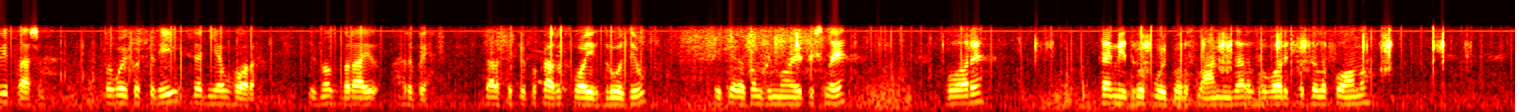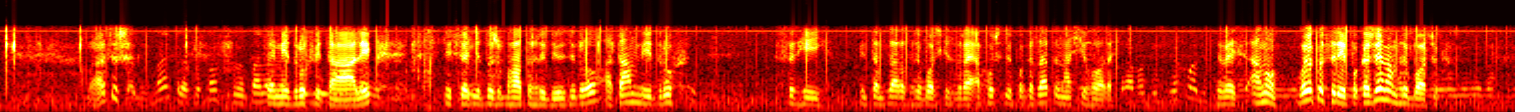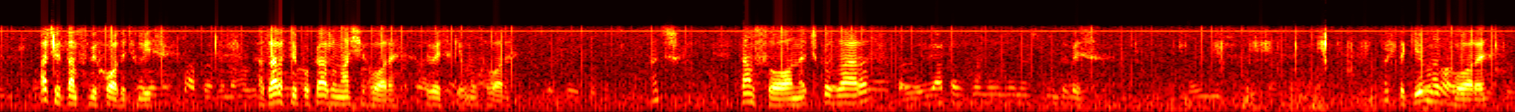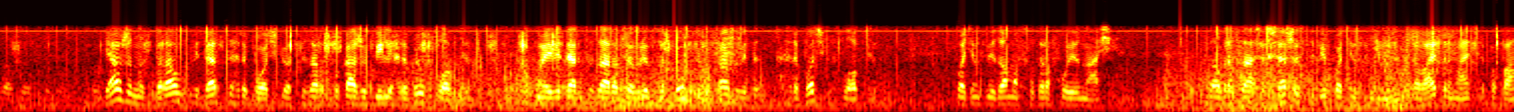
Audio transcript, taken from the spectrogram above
Привіт, Саша. То Войко Сергій, сьогодні я в горах і знов збираю гриби. Зараз я тобі покажу своїх друзів, які разом зі мною пішли в гори. Це мій друг Войко Руслан, він зараз говорить по телефону. Бачиш? Це мій друг Віталік. Він сьогодні дуже багато грибів зібрав, а там мій друг Сергій. Він там зараз грибочки збирає, а хочу тобі показати наші гори. Дивись, а ну, Войко Сергій, покажи нам грибочок. Бачиш, він там собі ходить в ліс. А зараз тобі покажу наші гори. Дивись, які в нас гори. Бачиш? Там сонечко зараз. Дивись. Ось такі в нас гори. Я вже назбирав відерце грибочки. От я зараз покажу білі гриби у хлопців. Моє відерце зараз вже в рюкзаку покажу від... грибочки хлопців. Потім тобі вдома сфотографую наші. Добре, Саша, ще щось тобі потім знімемо. Давай, тримайся, папа.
